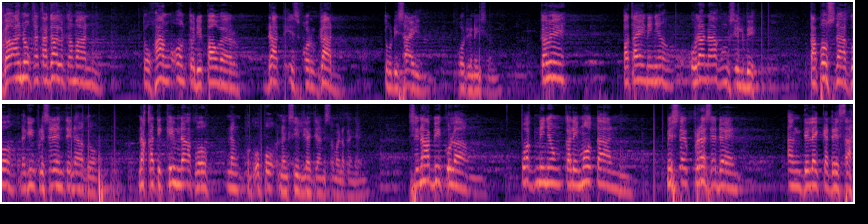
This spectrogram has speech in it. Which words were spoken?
Gaano katagal ka man to hang on to the power, that is for God to decide for the nation. Kami, patayin ninyo, wala na akong silbi. Tapos na ako, naging presidente na ako, nakatikim na ako ng pag-upo ng silya dyan sa Malacanang. Sinabi ko lang, huwag ninyong kalimutan, Mr. President, ang delikadesa.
